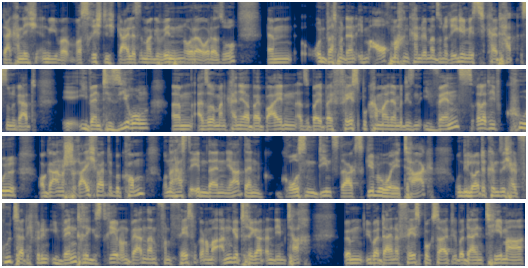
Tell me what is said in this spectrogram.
da kann ich irgendwie was richtig Geiles immer gewinnen oder oder so. Ähm, und was man dann eben auch machen kann, wenn man so eine Regelmäßigkeit hat, ist so eine Art Eventisierung. Ähm, also man kann ja bei beiden, also bei, bei Facebook kann man ja mit diesen Events relativ cool organische Reichweite bekommen und dann hast du eben deinen, ja, deinen großen Dienstags-Giveaway-Tag und die Leute können sich halt frühzeitig für den Event registrieren und werden dann von Facebook auch nochmal angetriggert an dem Tag, ähm, über deine Facebook-Seite, über dein Thema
